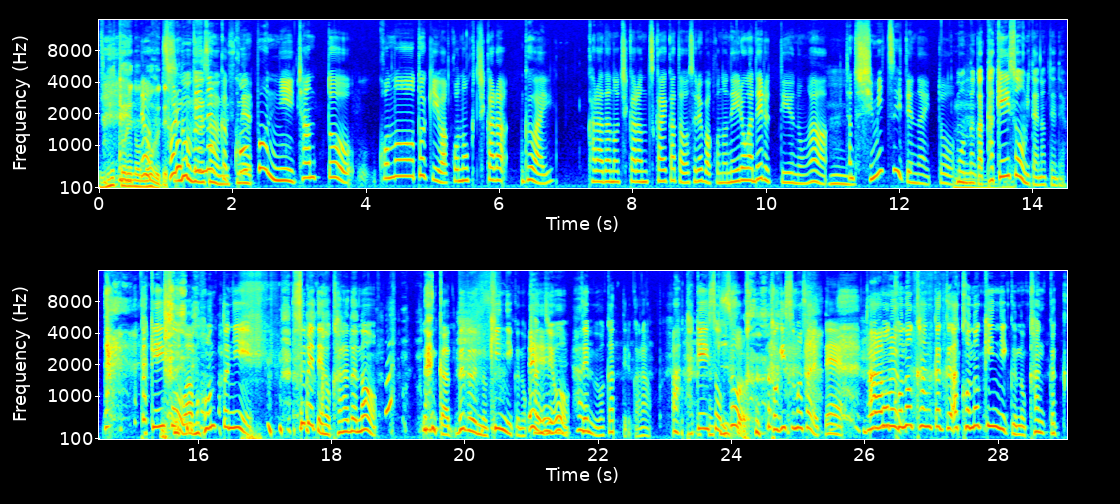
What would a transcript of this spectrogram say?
メトレのノブですそれノブってなんかさんですね。根本にちゃんとこの時はこの力具合体の力の使い方をすればこの音色が出るっていうのがうん。ちゃんと染みついてないと、もうなんか武井壮みたいになってんだよ。武井壮はもう本当に全ての体のなんか部分の筋肉の感じええをはい。全部分かってるから、あ武井壮武井壮研ぎ澄まされてあもうこの感覚あこの筋肉の感覚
